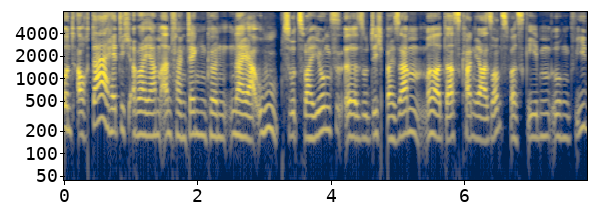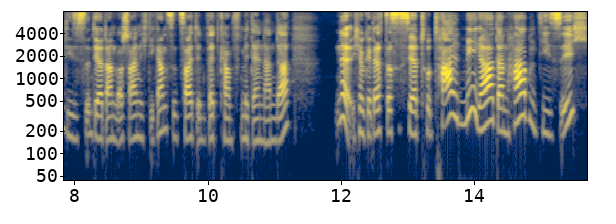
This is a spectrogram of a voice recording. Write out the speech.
Und auch da hätte ich aber ja am Anfang denken können, naja, uh, so zwei Jungs äh, so dicht beisammen, uh, das kann ja sonst was geben irgendwie. Die sind ja dann wahrscheinlich die ganze Zeit im Wettkampf miteinander. Ne, ich habe gedacht, das ist ja total mega. Dann haben die sich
